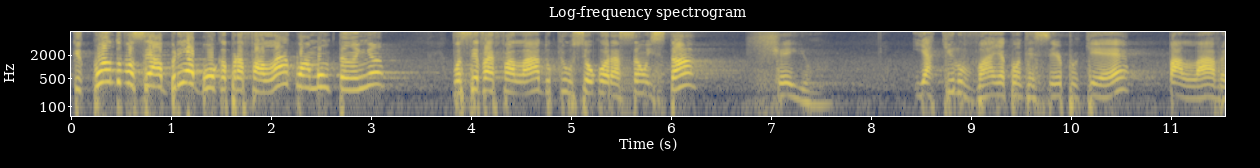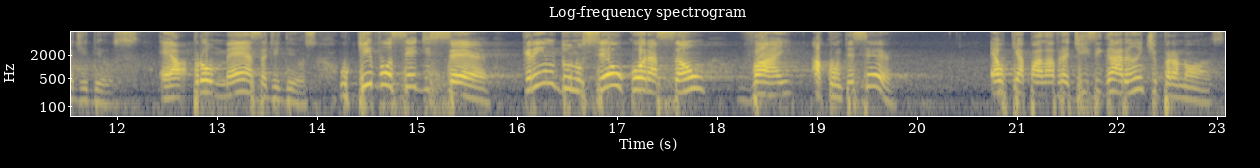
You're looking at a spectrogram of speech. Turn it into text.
Que quando você abrir a boca para falar com a montanha, você vai falar do que o seu coração está cheio. E aquilo vai acontecer porque é palavra de Deus, é a promessa de Deus. O que você disser, crendo no seu coração, vai acontecer. É o que a palavra diz e garante para nós.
